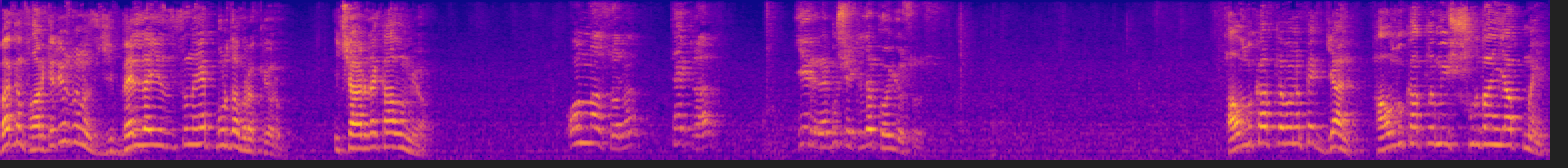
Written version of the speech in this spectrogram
Bakın fark ediyorsunuz Vella yazısını hep burada bırakıyorum. İçeride kalmıyor. Ondan sonra tekrar yerine bu şekilde koyuyorsunuz. Havlu katlamanı pek yani havlu katlamayı şuradan yapmayın.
